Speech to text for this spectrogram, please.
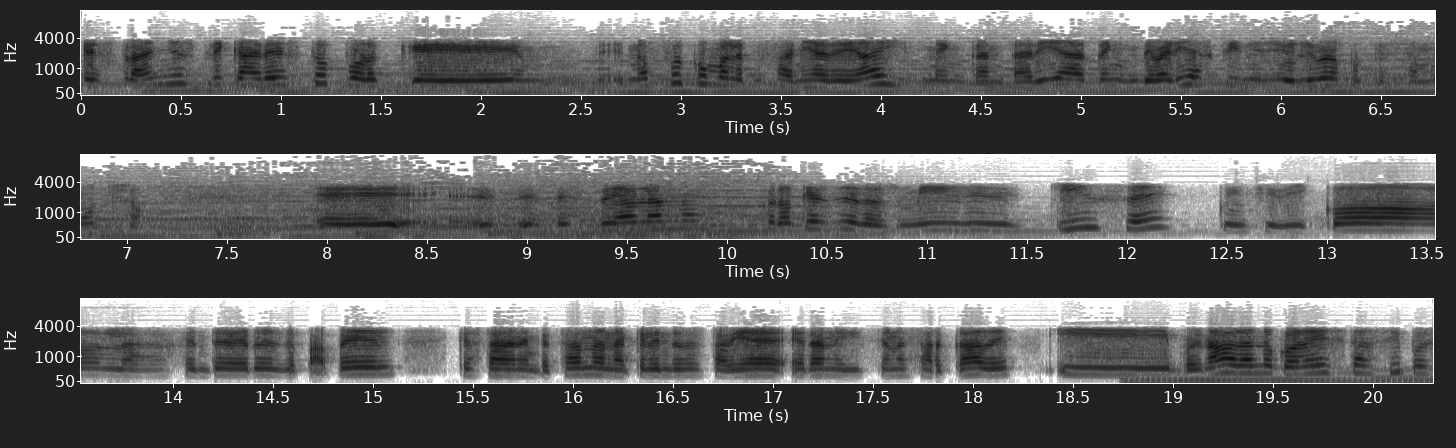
extraño explicar esto porque no fue como la epifanía de, ay, me encantaría, debería escribir yo un libro porque sé mucho. Eh, es- es- estoy hablando, creo que es de 2015, coincidí con la gente de Héroes de Papel, que estaban empezando, en aquel entonces todavía eran ediciones arcade, y pues nada, hablando con ellos así, pues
